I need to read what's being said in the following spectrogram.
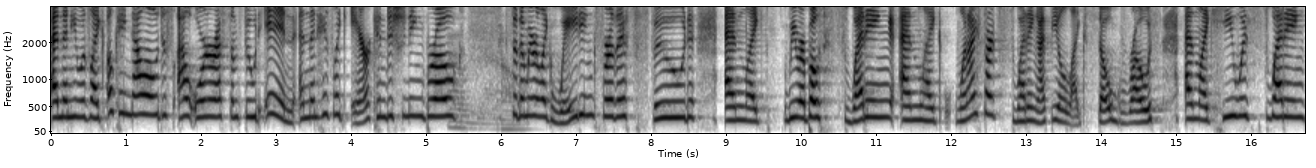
And then he was like, "Okay, now I'll just I'll order us some food in." And then his like air conditioning broke. Oh, so then we were like waiting for this food and like we were both sweating and like when I start sweating I feel like so gross and like he was sweating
